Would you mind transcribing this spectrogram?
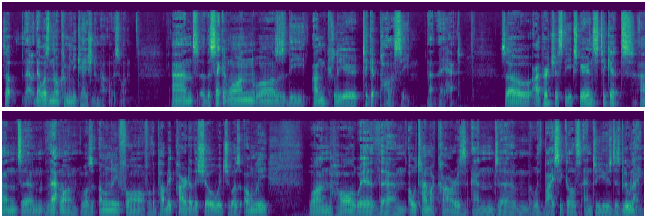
so there was no communication about this one. And uh, the second one was the unclear ticket policy that they had. So I purchased the experience ticket, and um, that one was only for, for the public part of the show, which was only one hall with um, old timer cars and um, with bicycles, and to use this blue lane.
